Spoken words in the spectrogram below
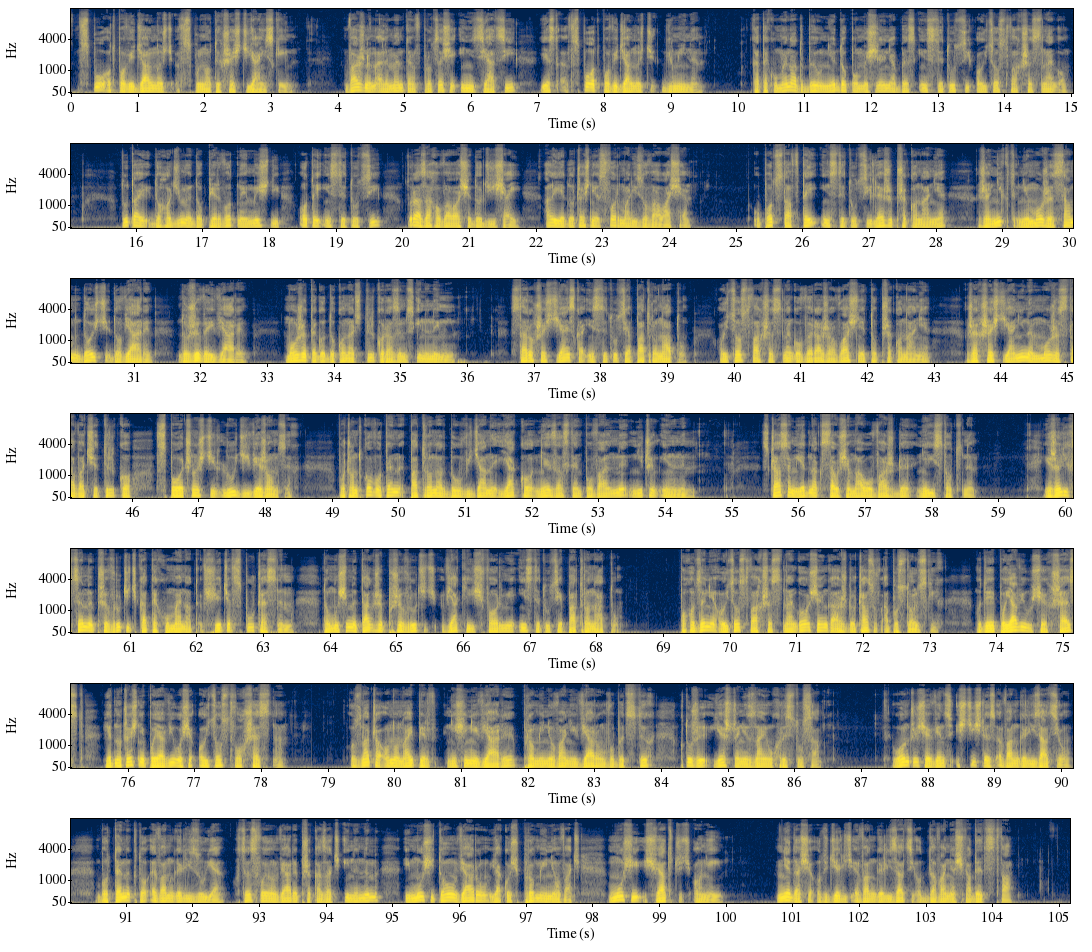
Współodpowiedzialność wspólnoty chrześcijańskiej. Ważnym elementem w procesie inicjacji jest współodpowiedzialność gminy. Katechumenat był nie do pomyślenia bez instytucji ojcostwa chrzestnego. Tutaj dochodzimy do pierwotnej myśli o tej instytucji, która zachowała się do dzisiaj, ale jednocześnie sformalizowała się. U podstaw tej instytucji leży przekonanie, że nikt nie może sam dojść do wiary, do żywej wiary. Może tego dokonać tylko razem z innymi. Starochrześcijańska instytucja patronatu, ojcostwa chrzestnego wyraża właśnie to przekonanie, że chrześcijaninem może stawać się tylko w społeczności ludzi wierzących. Początkowo ten patronat był widziany jako niezastępowalny niczym innym. Z czasem jednak stał się mało ważny, nieistotny. Jeżeli chcemy przywrócić katechumenat w świecie współczesnym, to musimy także przywrócić w jakiejś formie instytucję patronatu. Pochodzenie ojcostwa chrzestnego sięga aż do czasów apostolskich. Gdy pojawił się chrzest, jednocześnie pojawiło się ojcostwo chrzestne. Oznacza ono najpierw niesienie wiary, promieniowanie wiarą wobec tych, którzy jeszcze nie znają Chrystusa. Łączy się więc ściśle z ewangelizacją, bo ten, kto ewangelizuje, chce swoją wiarę przekazać innym i musi tą wiarą jakoś promieniować, musi świadczyć o niej. Nie da się oddzielić ewangelizacji od dawania świadectwa.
